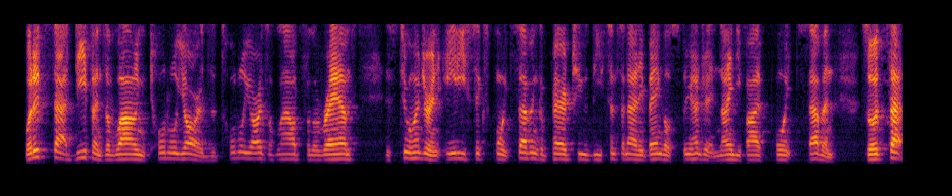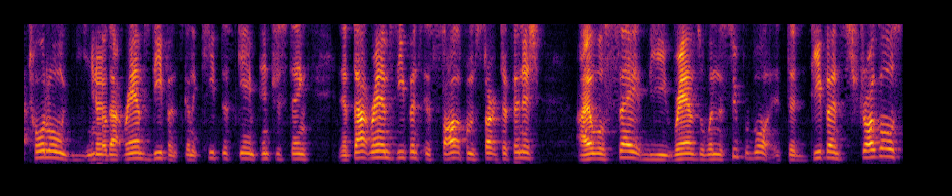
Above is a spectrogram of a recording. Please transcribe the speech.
but it's that defense allowing total yards. The total yards allowed for the Rams is 286.7 compared to the Cincinnati Bengals 395.7. So it's that total, you know, that Rams defense going to keep this game interesting. And if that Rams defense is solid from start to finish, I will say the Rams will win the Super Bowl. If the defense struggles,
